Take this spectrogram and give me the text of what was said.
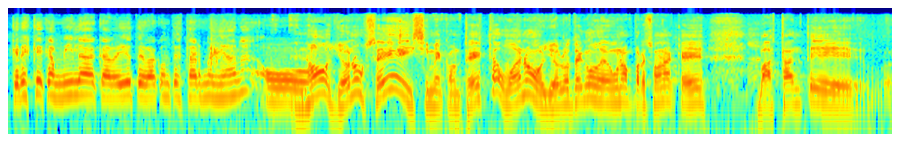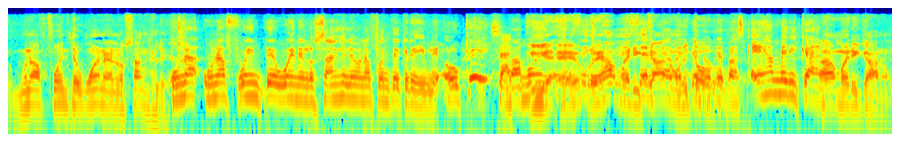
¿Crees que Camila Cabello te va a contestar mañana? O... No, yo no sé, y si me contesta, bueno, yo lo tengo de una persona que es bastante, una fuente buena en Los Ángeles. Una, una fuente buena en Los Ángeles, una fuente creíble. Ok, Exacto. vamos Y a es- es americano a ver y qué es lo todo. que pasa. Es americano. Americano.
